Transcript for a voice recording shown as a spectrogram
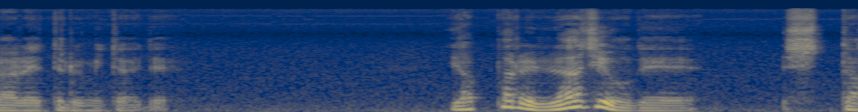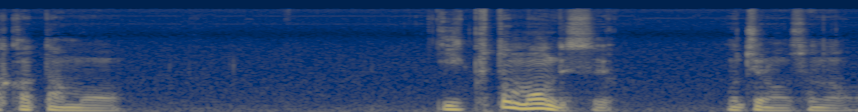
られてるみたいでやっぱりラジオで知った方も行くと思うんです。よもちろんその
